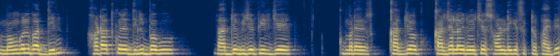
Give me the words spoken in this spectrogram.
মঙ্গলবার দিন হঠাৎ করে দিলীপবাবু রাজ্য বিজেপির যে মানে কার্য, কার্যালয় রয়েছে সল্টলেকে সেক্টর ফাইভে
